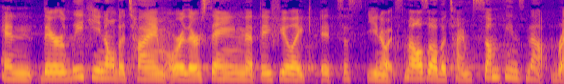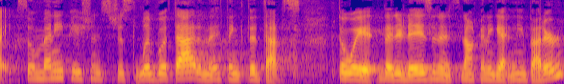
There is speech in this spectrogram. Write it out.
and they're leaking all the time or they're saying that they feel like it's a, you know it smells all the time something's not right. So many patients just live with that and they think that that's the way it, that it is and it's not going to get any better.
